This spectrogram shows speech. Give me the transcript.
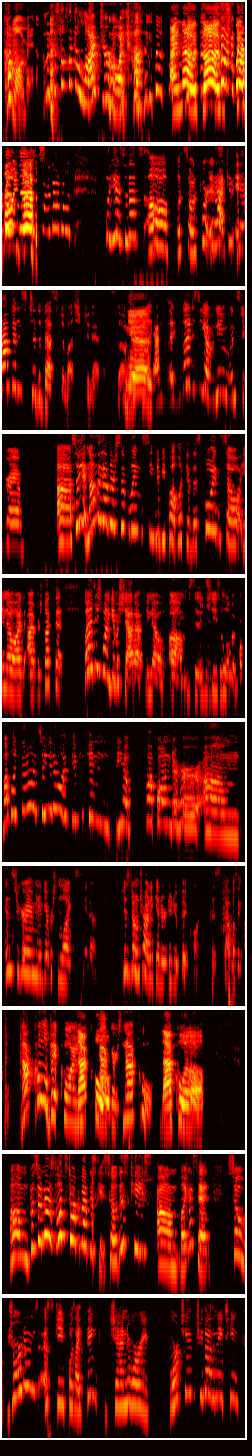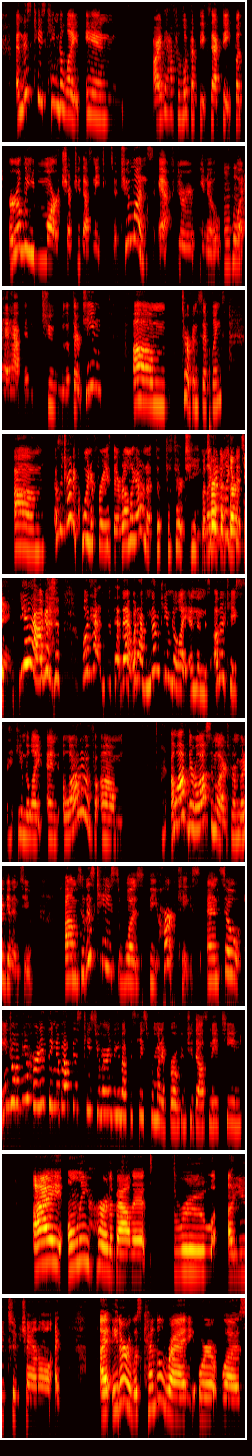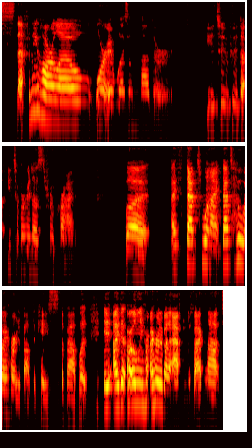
come on, man. Like, this looks like a live journal icon. I know it does. it really does. But yeah, so that's oh, that's so important. It, ha- it happens to the best of us, Janetta. So Yeah. I'm, I'm glad to see you have a new Instagram. Uh, so yeah, none of the other siblings seem to be public at this point, so you know I, I respect that. But I just want to give a shout out, you know, um, since Mhm. she's a little bit more public now, and so you know if, if you can, you know, pop onto her um Instagram, you know, give her some likes, you know, just don't try to get her to do Bitcoin because that wasn't cool. Not cool, Bitcoin. Not cool. hackers. Not cool. Not cool at all. Um, but so now let's talk about this case. So this case, um, like I said, so Jordan's escape was I think January fourteenth, two thousand eighteen, and this case came to light in I'd have to look up the exact date, but early March of 2018. So two months after you know Mhm. what had happened to the 13 um Turpin siblings. Um, I was like, trying to coin a phrase there, but I'm like, I don't know the, the 13. The like, Turpin like the- thirteen. yeah, I guess what ha- that, that what happened then came to light, and then this other case came to light, and a lot of um, a lot there were a lot of similarities, but I'm going to get into. Um, so this case was the Hart case, and so Angel, have you heard anything about this case? Do you remember anything about this case from when it broke in 2018? I only heard about it through a YouTube channel. I, I either it was Kendall Rae or it was Stephanie Harlowe or it was another YouTube who do, YouTuber who does true crime. But I that's when I that's who I heard about the case about. But it I only heard, I heard about it after the fact, not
